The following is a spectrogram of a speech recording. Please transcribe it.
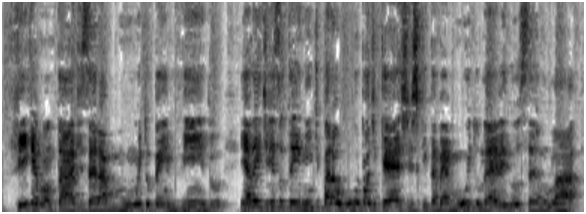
Fique à vontade, será muito bem-vindo. E além disso, tem link para o Google Podcasts, que também é muito leve no celular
